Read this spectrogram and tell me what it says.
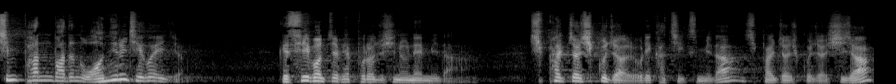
심판받은 원인을 제거해야죠. 그 세 번째 베풀어 주신 은혜입니다. 18절, 19절 우리 같이 읽습니다. 18절, 19절 시작.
